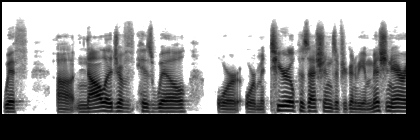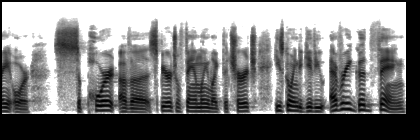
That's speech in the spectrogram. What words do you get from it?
with uh, knowledge of his will or or material possessions if you're going to be a missionary or support of a spiritual family like the church he's going to give you every good thing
